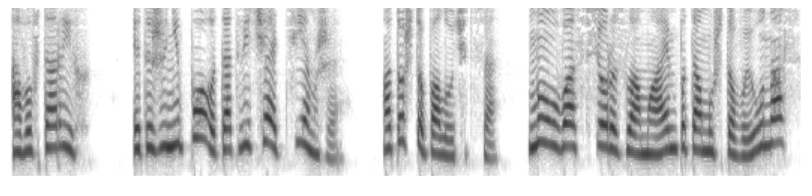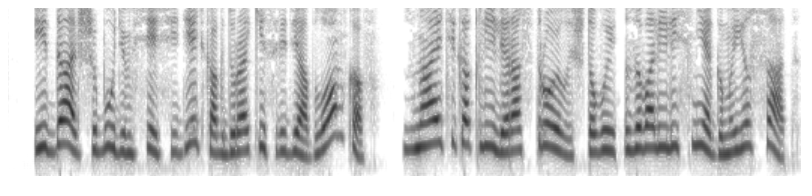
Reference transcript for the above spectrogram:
а во-вторых, это же не повод отвечать тем же. А то что получится? Мы у вас все разломаем, потому что вы у нас и дальше будем все сидеть, как дураки среди обломков? Знаете, как Лили расстроилась, что вы завалили снегом ее сад?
